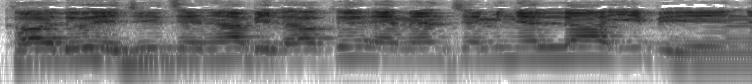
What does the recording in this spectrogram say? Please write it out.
Kalu ecitena bil hakkı emente minel laibin.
